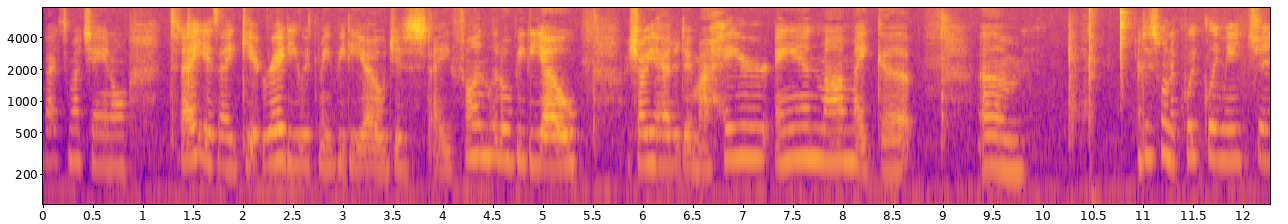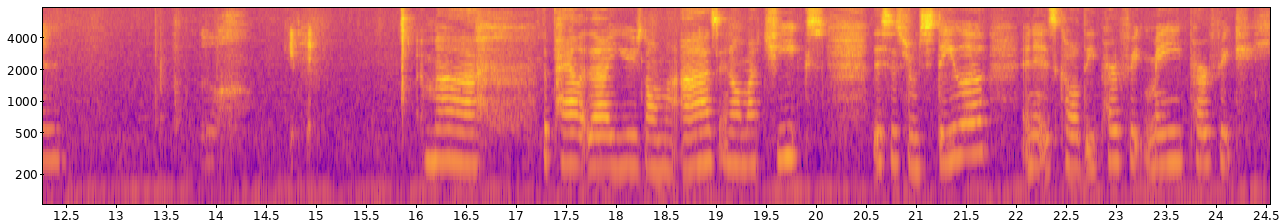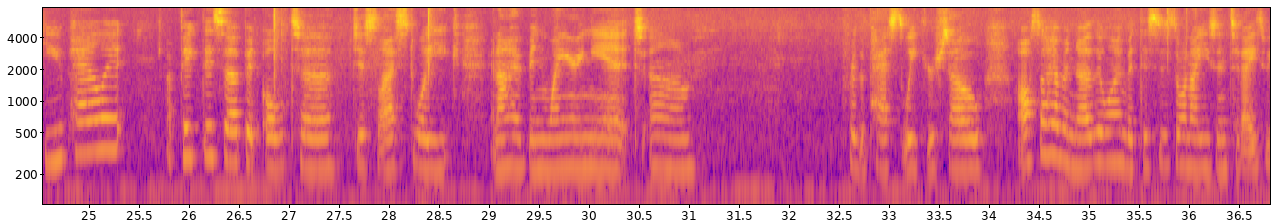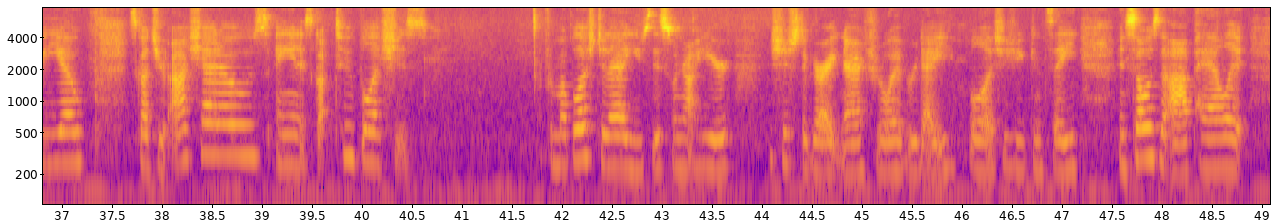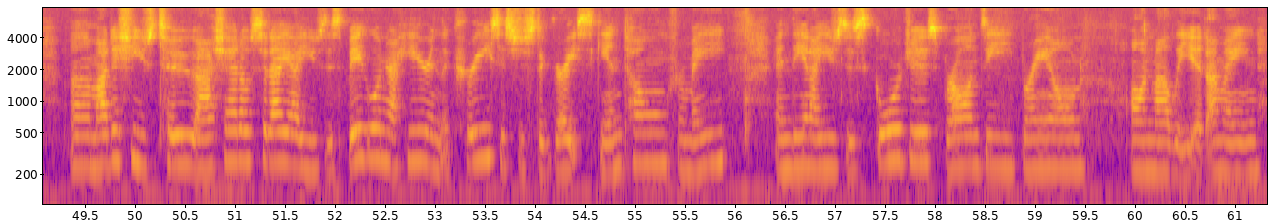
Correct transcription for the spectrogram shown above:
back to my channel. Today is a get ready with me video, just a fun little video. I show you how to do my hair and my makeup. Um, I just want to quickly mention my the palette that I used on my eyes and on my cheeks. This is from Stila and it is called the Perfect Me Perfect Hue palette. I picked this up at Ulta just last week and I have been wearing it um, for the past week or so. I also have another one but this is the one I use in today's video. It's got your eyeshadows and it's got two blushes. For my blush today I use this one right here. It's just a great natural everyday blush as you can see and so is the eye palette. Um, I just used two eyeshadows today. I used this big one right here in the crease. It's just a great skin tone for me. And then I used this gorgeous bronzy brown on my lid. I mean,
